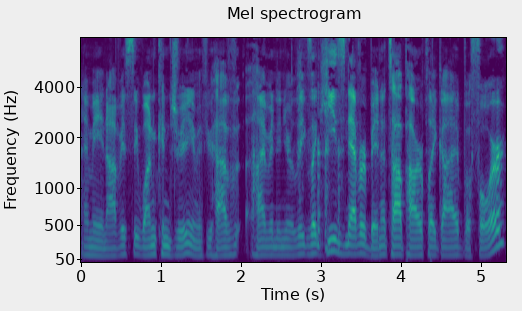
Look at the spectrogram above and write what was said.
I mean, obviously one can dream if you have Hyman in your leagues. Like he's never been a top power play guy before,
